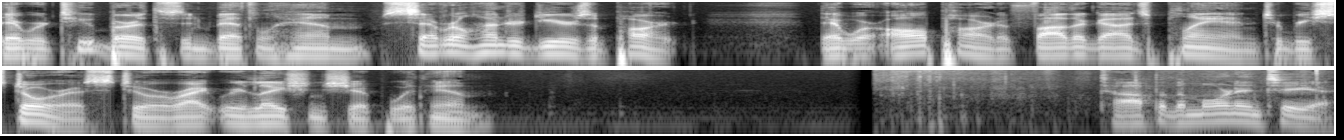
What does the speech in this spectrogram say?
There were two births in Bethlehem several hundred years apart that were all part of Father God's plan to restore us to a right relationship with Him. Top of the morning to you.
